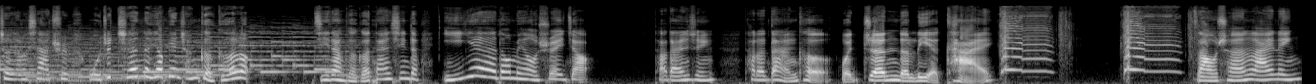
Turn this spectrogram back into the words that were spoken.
这样下去，我就真的要变成哥哥了。鸡蛋哥哥担心的一夜都没有睡觉，他担心他的蛋壳会真的裂开。早晨来临，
